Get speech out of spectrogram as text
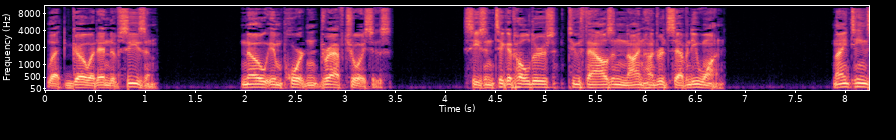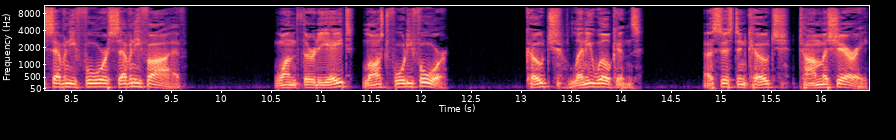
Let go at end of season. No important draft choices. Season ticket holders 2,971. 1974 75. 138, lost 44. Coach Lenny Wilkens. Assistant coach Tom Meschery.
